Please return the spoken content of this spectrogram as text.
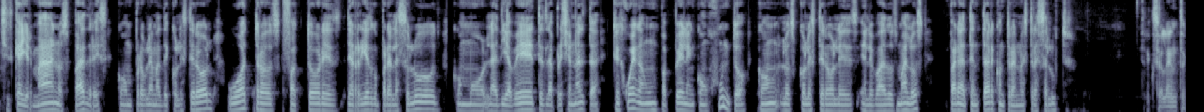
si es que hay hermanos, padres con problemas de colesterol u otros factores de riesgo para la salud como la diabetes, la presión alta, que juegan un papel en conjunto con los colesteroles elevados malos para atentar contra nuestra salud. Excelente.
